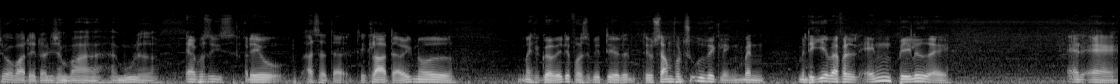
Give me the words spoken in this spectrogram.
det var bare det, der ligesom var af, af muligheder. Ja, præcis. Og det er jo, altså, der, det er klart, der er jo ikke noget, man kan gøre ved det for så vidt. Det er jo, det er jo samfundsudvikling, men, men det giver i hvert fald et andet billede af, af, af,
